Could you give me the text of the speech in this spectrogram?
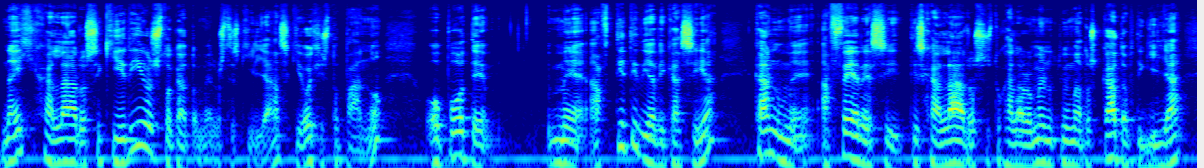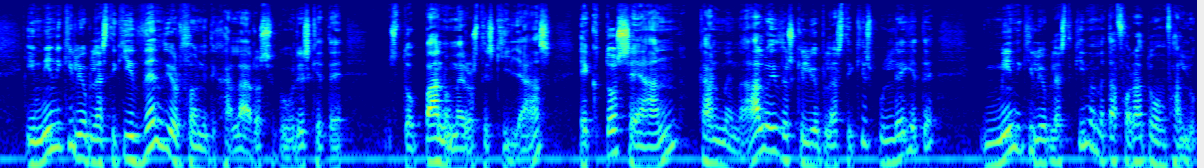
να έχει χαλάρωση κυρίως στο κάτω μέρος της κοιλιάς και όχι στο πάνω, οπότε με αυτή τη διαδικασία κάνουμε αφαίρεση της χαλάρωσης του χαλαρωμένου τμήματος κάτω από την κοιλιά. Η μήνυ κοιλιοπλαστική δεν διορθώνει τη χαλάρωση που βρίσκεται στο πάνω μέρος της κοιλιάς, εκτός εάν κάνουμε ένα άλλο είδος κοιλιοπλαστικής που λέγεται μήνυ κοιλιοπλαστική με μεταφορά του ομφαλού.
